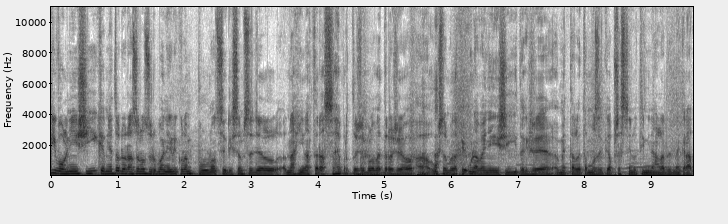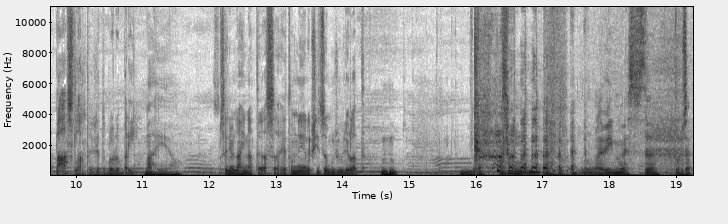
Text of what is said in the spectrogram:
takový volnější, ke mně to dorazilo zhruba někdy kolem půlnoci, když jsem seděl nahý na terase, protože bylo vedro, že jo, a už jsem byl taky unavenější, takže mi tahle ta muzika přesně do té mý nálady tenkrát pásla, takže to bylo dobrý. Nahý, jo. Sedím nahý na terase, je to nejlepší, co můžu udělat. Nevím, jestli... Dobře. Uh,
